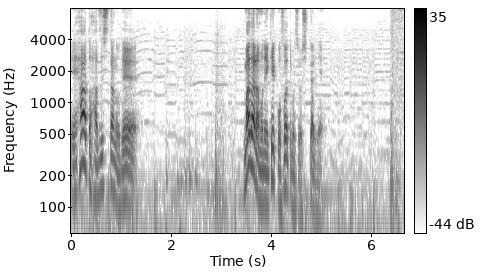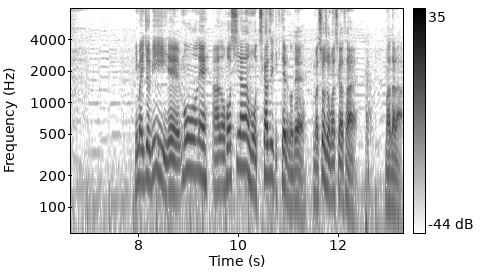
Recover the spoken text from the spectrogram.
えー、ハート外したので、マダラもね、結構育ってますよ、しっかりね。今一応 B で、もうね、あの、星7も近づいてきてるので、まあ、少々お待ちください。まだら、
